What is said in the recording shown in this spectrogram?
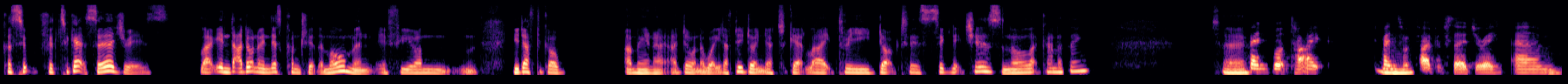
because for to get surgeries, like in I don't know in this country at the moment, if you're on, you'd have to go. I mean, I, I don't know what you'd have to do. Don't you have to get like three doctors' signatures and all that kind of thing? So depends what type. Depends mm. what type of surgery. Um, mm.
